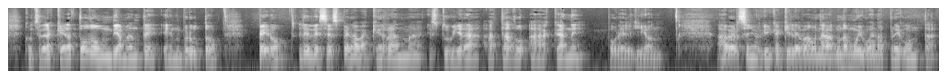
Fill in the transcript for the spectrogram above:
Considera que era todo un diamante en bruto, pero le desesperaba que Ranma estuviera atado a Akane por el guion. A ver, señor Geek, aquí le va una, una muy buena pregunta.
